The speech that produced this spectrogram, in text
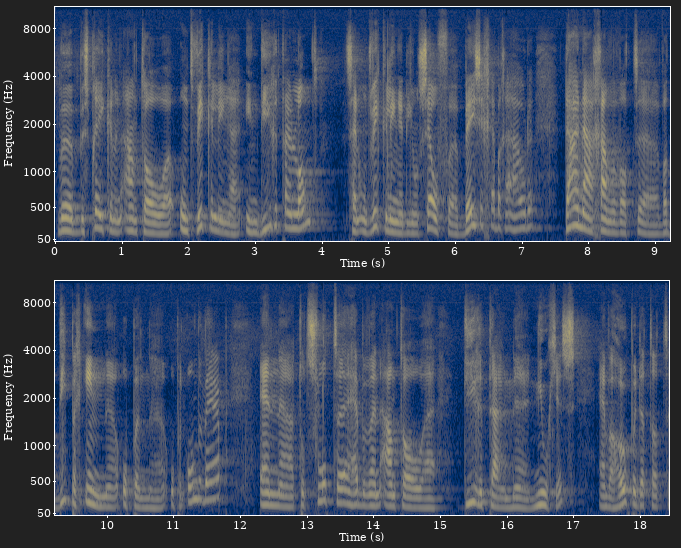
We bespreken een aantal ontwikkelingen in dierentuinland. Het zijn ontwikkelingen die onszelf bezig hebben gehouden. Daarna gaan we wat, wat dieper in op, een, op een onderwerp. En eh, tot slot eh, hebben we een aantal eh dierentuin eh, nieuwtjes. En we hopen dat dat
